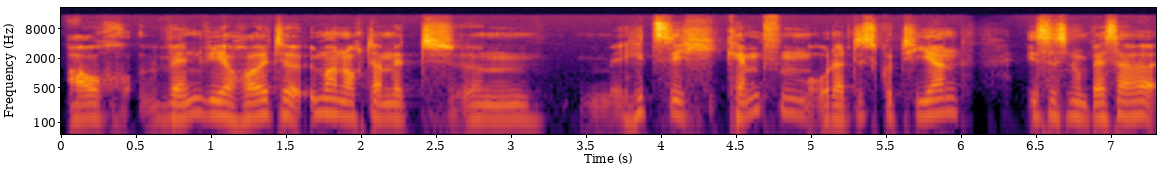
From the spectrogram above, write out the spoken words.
auch wenn wir heute immer noch damit ähm, hitzig kämpfen oder diskutieren, ist es nun besser,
